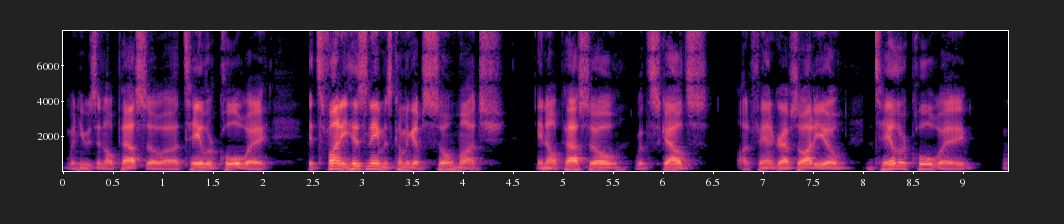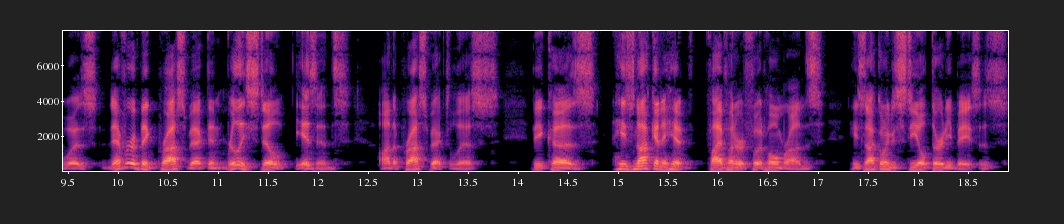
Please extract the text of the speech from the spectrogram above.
when he was in El Paso, uh, Taylor Kohlwey. It's funny. His name is coming up so much in El Paso with scouts on Fangraphs Audio. Taylor Kohlwey was never a big prospect and really still isn't on the prospect list because he's not going to hit 500 foot home runs. He's not going to steal 30 bases,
